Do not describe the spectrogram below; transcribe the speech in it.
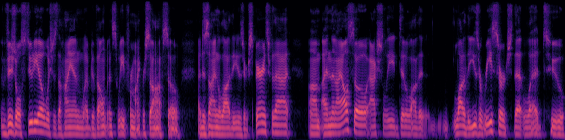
Visual Studio, which is the high-end web development suite from Microsoft. So I designed a lot of the user experience for that. Um, and then I also actually did a lot of the a lot of the user research that led to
